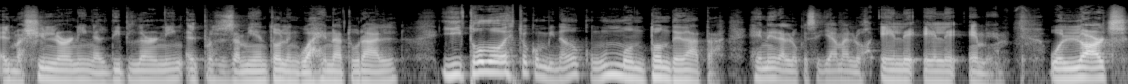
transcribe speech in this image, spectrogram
El machine learning, el deep learning, el procesamiento lenguaje natural y todo esto combinado con un montón de data genera lo que se llama los LLM o Large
